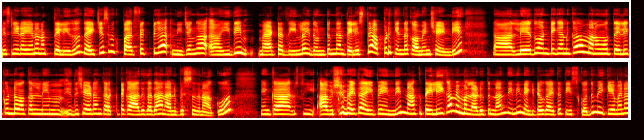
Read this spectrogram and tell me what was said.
మిస్లీడ్ అయ్యానో నాకు తెలియదు దయచేసి మీకు పర్ఫెక్ట్గా నిజంగా ఇది మ్యాటర్ దీనిలో ఇది ఉంటుందని తెలిస్తే అప్పుడు కింద కామెంట్ చేయండి. లేదు అంటే కనుక మనము తెలియకుండా ఒకరిని ఇది చేయడం కరెక్ట్ కాదు కదా అని అనిపిస్తుంది నాకు. ఇంకా ఆ విషయం అయితే అయిపోయింది. నాకు తెలియక మిమ్మల్ని అడుగుతున్నాను. దీన్ని నెగిటివ్గా అయితే తీసుకోవద్దు. మీకు ఏమైనా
